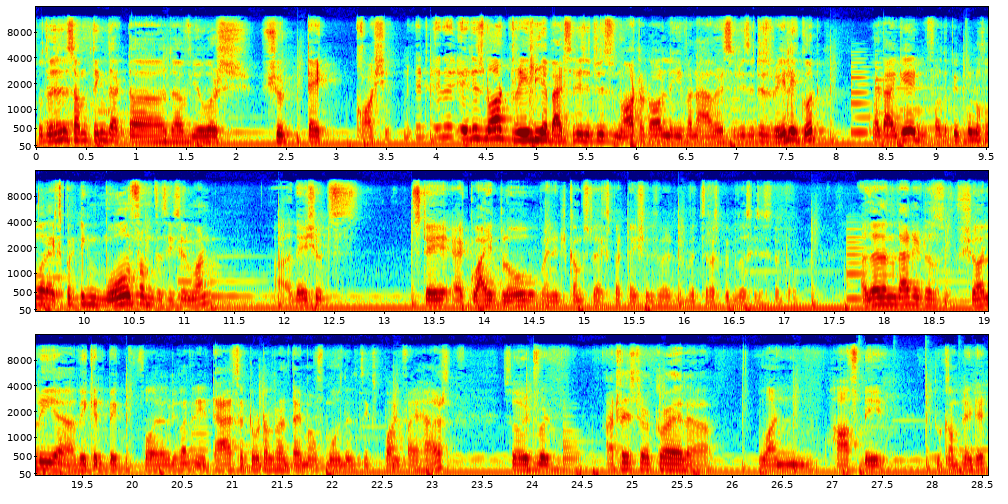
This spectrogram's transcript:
So this is something that uh, the viewers should take caution. It, it, it is not really a bad series. It is not at all even average series. It is really good. But again for the people who are expecting more from the season 1 uh, they should s- stay a quiet low when it comes to expectations with, with respect to the season 2 other than that it is surely a weekend pick for everyone. It has a total runtime of more than 6.5 hours. So it would at least require uh, one half day to complete it.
